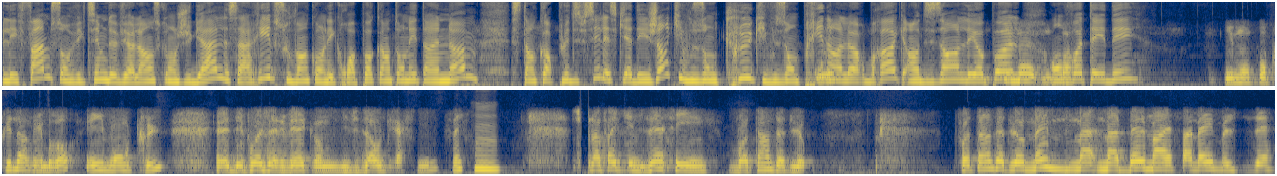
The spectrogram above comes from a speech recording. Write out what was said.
les femmes sont victimes de violences conjugales, ça arrive souvent qu'on les croit pas. Quand on est un homme, c'est encore plus difficile. Est-ce qu'il y a des gens qui vous ont cru, qui vous ont pris dans leurs bras en disant, Léopold, on va t'aider? Ils m'ont pas pris dans mes bras et ils m'ont cru. Euh, des fois, j'arrivais comme des visages graffinés, tu sais. La fait qu'ils me disaient, c'est va-t'en de là. Va-t'en de là. Même ma, belle-mère, sa mère me le disait.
